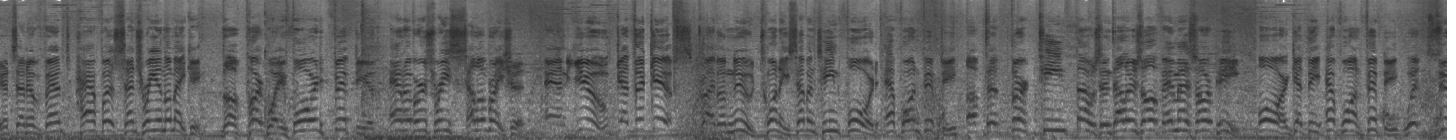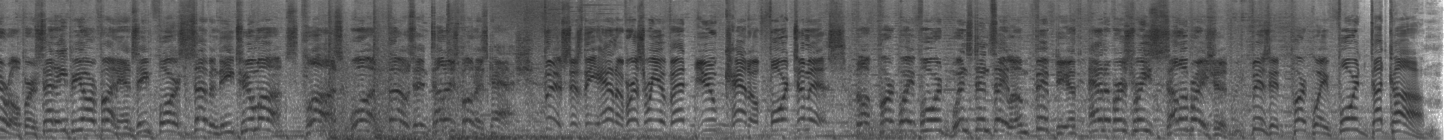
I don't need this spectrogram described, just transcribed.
It's an event half a century in the making. The Parkway Ford 50th Anniversary Celebration. And you get the gifts. Drive a new 2017 Ford F-150 up to $13,000 off MSRP. Or get the F-150 with 0% APR financing for 72 months. Plus $1,000 bonus cash. This is the anniversary event you can't afford to miss. The Parkway Ford Winston-Salem 50th Anniversary Celebration. Visit parkwayford.com.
